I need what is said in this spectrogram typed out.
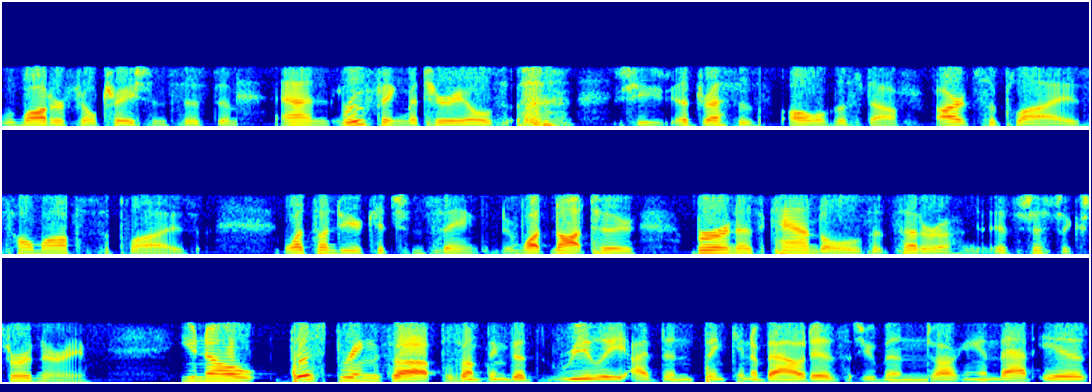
water filtration system and roofing materials. she addresses all of the stuff: art supplies, home office supplies, what's under your kitchen sink, what not to burn as candles, etc. It's just extraordinary. You know, this brings up something that really I've been thinking about as you've been talking, and that is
